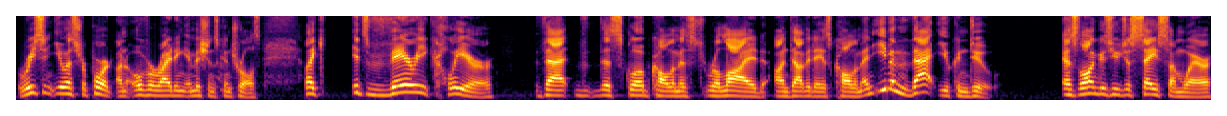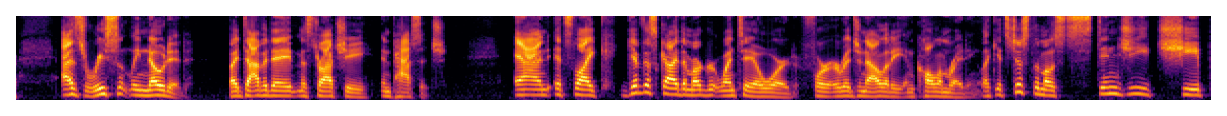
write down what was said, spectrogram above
Recent U.S. report on overriding emissions controls. Like, it's very clear that this Globe columnist relied on Davide's column. And even that you can do, as long as you just say somewhere, as recently noted, by Davide Mastracci in Passage. And it's like, give this guy the Margaret Wente Award for originality in column writing. Like, it's just the most stingy, cheap,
